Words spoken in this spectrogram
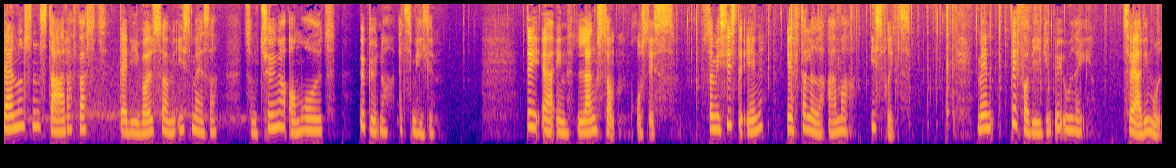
dannelsen starter først, da de voldsomme ismasser, som tynger området, begynder at smelte. Det er en langsom proces, som i sidste ende efterlader Amager isfrit. Men det får vi ikke en ø ud af. Tværtimod.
